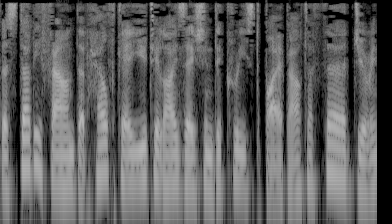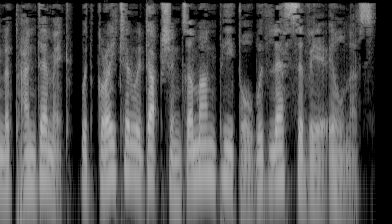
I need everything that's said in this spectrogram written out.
The study found that healthcare utilization decreased by about a third during the pandemic, with greater reductions among people with less severe illness.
